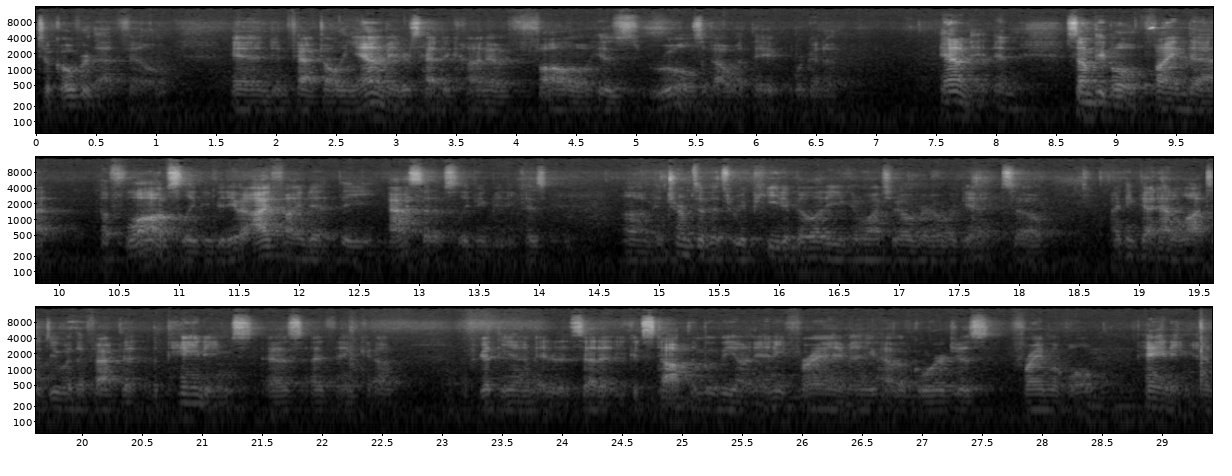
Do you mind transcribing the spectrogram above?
took over that film. And in fact, all the animators had to kind of follow his rules about what they were going to animate. And some people find that a flaw of Sleeping Beauty, but I find it the asset of Sleeping Beauty because um, in terms of its repeatability, you can watch it over and over again. So I think that had a lot to do with the fact that the paintings, as I think, uh, I forget the animator that said it, you could stop the movie on any frame and you have a gorgeous, frameable painting, and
